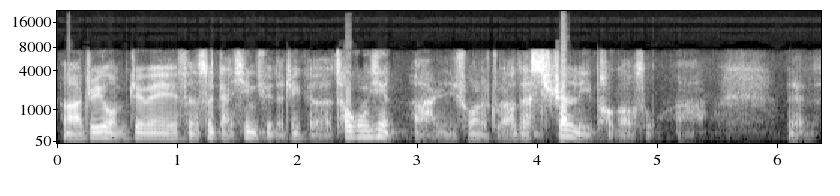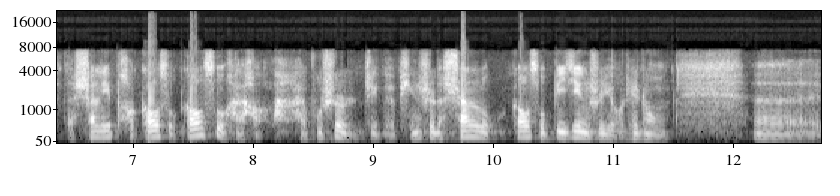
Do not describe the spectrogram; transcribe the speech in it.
啊，至于我们这位粉丝感兴趣的这个操控性啊，人家说了，主要在山里跑高速啊，呃，在山里跑高速，高速还好了，还不是这个平时的山路，高速毕竟是有这种，呃，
